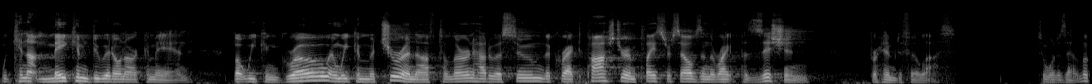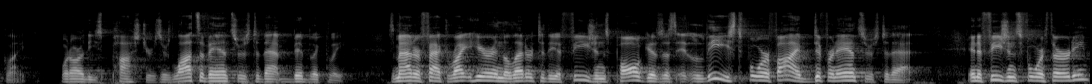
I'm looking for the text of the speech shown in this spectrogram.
We cannot make him do it on our command, but we can grow and we can mature enough to learn how to assume the correct posture and place ourselves in the right position for him to fill us. So, what does that look like? What are these postures? There's lots of answers to that biblically. As a matter of fact, right here in the letter to the Ephesians, Paul gives us at least four or five different answers to that. In Ephesians 4:30,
